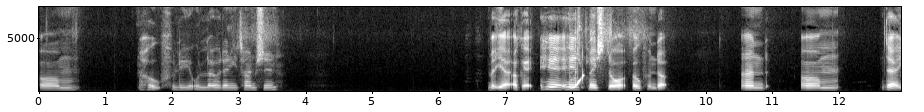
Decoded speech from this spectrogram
um hopefully it will load anytime soon. But yeah okay. Here here's Play Store opened up. And um there,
